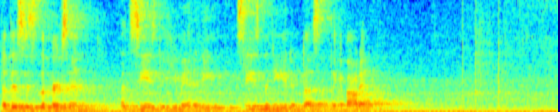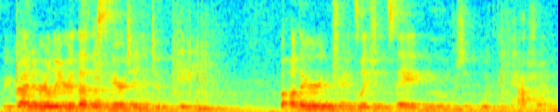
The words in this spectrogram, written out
But this is the person that sees the humanity, sees the need, and does something about it. We read earlier that the Samaritan took pity, but other translations say moved with compassion.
